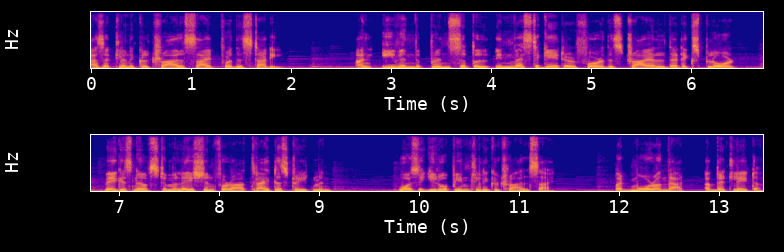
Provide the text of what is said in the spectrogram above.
as a clinical trial site for the study? And even the principal investigator for this trial that explored vagus nerve stimulation for arthritis treatment was a European clinical trial site. But more on that a bit later.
